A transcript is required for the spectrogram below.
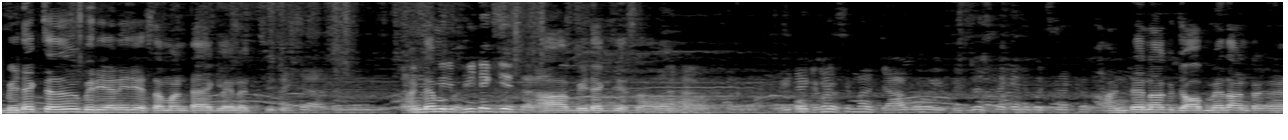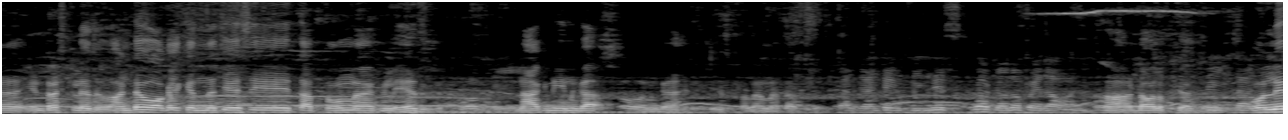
బీటెక్ చదువు బిర్యానీ చేసా మన ట్యాగ్ లైన్ వచ్చి. అంటే బీటెక్ చేశారా? ఆ, బీటెక్ చేసా. బీటెక్ చేసి మరి జాబ్ ఈ బిజినెస్లోకి ఎందుకు వచ్చినట్టు? అంటే నాకు జాబ్ మీద అంటే ఇంట్రెస్ట్ లేదు. అంటే ఒకరి కింద చేసి తత్వం నాకు లేదు. నాకు నేనుగా ఓన్గా చేసుకోవాలన్న అంటే అంటే బిజినెస్ డెవలప్ చేద్దాం. ఓన్లీ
